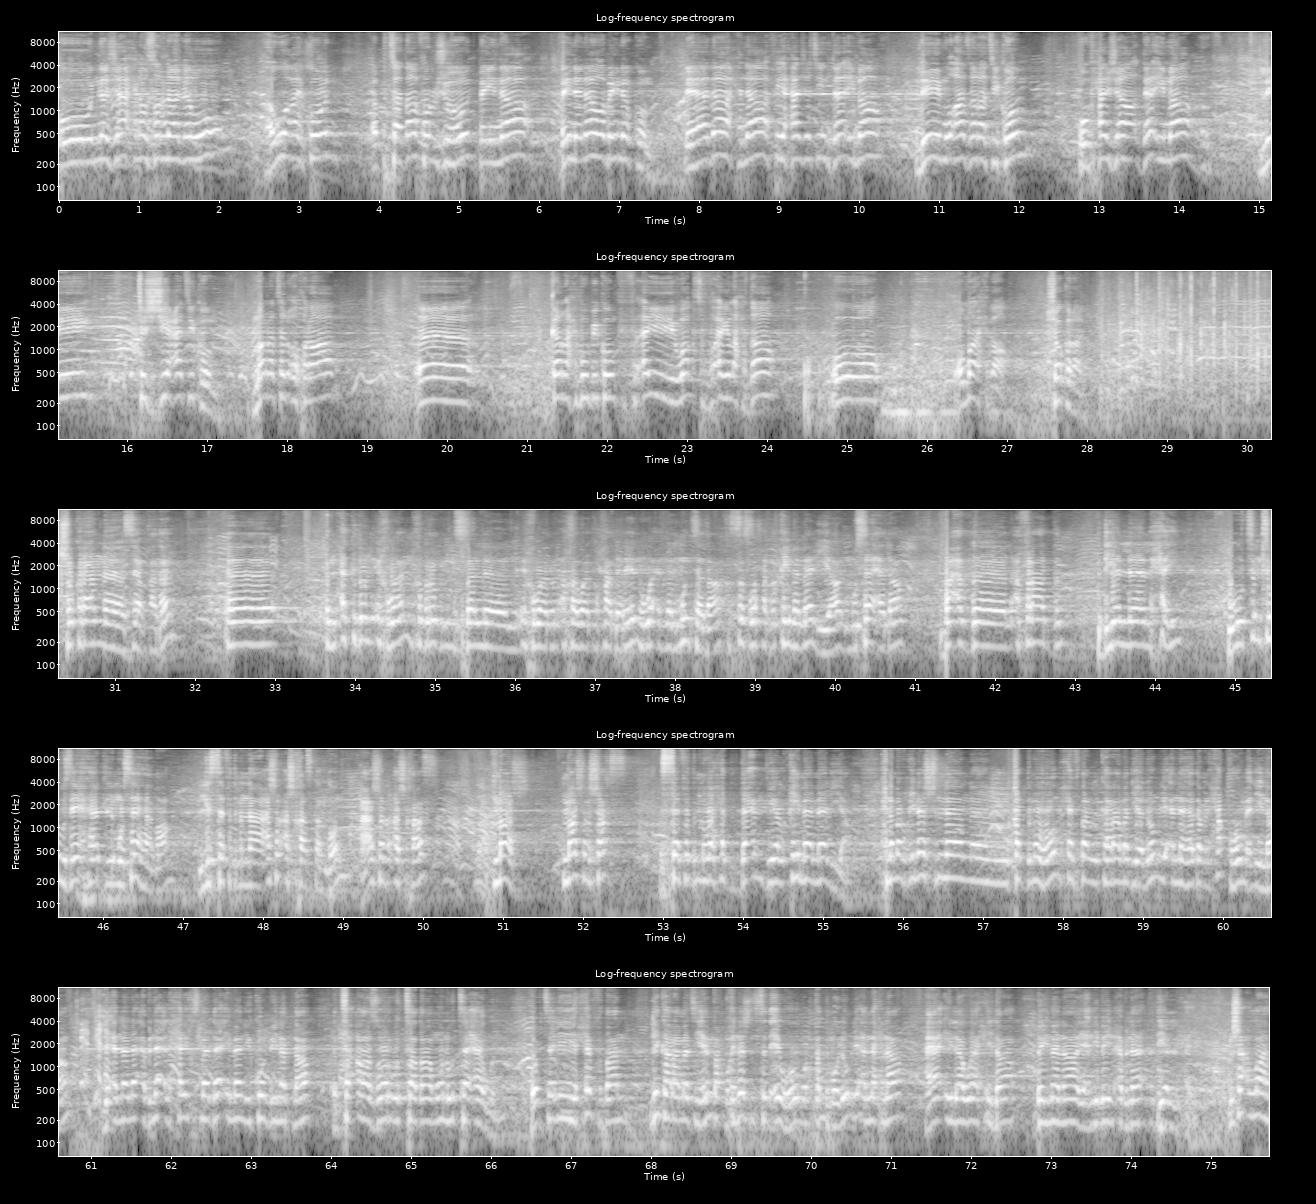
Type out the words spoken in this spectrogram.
والنجاح اللي وصلنا له هو غيكون بتضافر الجهود بين بيننا وبينكم. لهذا إحنا في حاجة دائمة لمؤازرتكم وبحاجة دائمة لتشجيعاتكم. مرة أخرى آه كنرحبوا بكم في أي وقت في أي لحظة. ومرحبا. شكرا. شكرا سي القدر أه ناكدوا للاخوان نخبروا بالنسبة للإخوان والأخوات الحاضرين هو أن المنتدى خصص واحد القيمة مالية لمساعدة بعض الأفراد ديال الحي. وتم توزيع هذه المساهمة اللي استفد منها 10 أشخاص كنظن. 10 أشخاص. 12 12 شخص استفد من واحد الدعم ديال قيمة مالية. حنا ما بغيناش نقدموهم حفظا للكرامه ديالهم لأن هذا من حقهم علينا. لأننا أبناء الحي خصنا دائما يكون بيناتنا التآزر والتضامن والتعاون. وبالتالي حفظا لكرامتهم ما بغيناش نستدعيوهم ونقدموا لهم لأن إحنا عائلة واحدة بيننا يعني بين أبناء ديال الحي. إن شاء الله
